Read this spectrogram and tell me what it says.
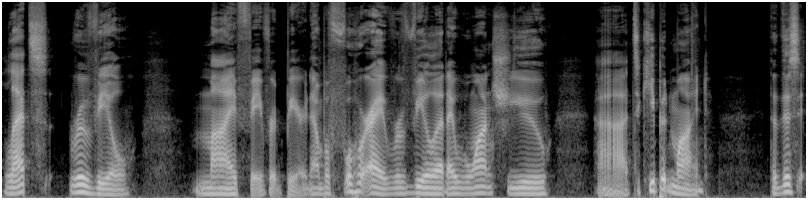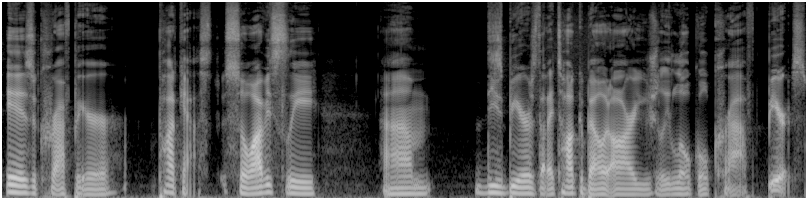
Let's reveal my favorite beer. Now, before I reveal it, I want you uh, to keep in mind that this is a craft beer podcast. So, obviously, um, these beers that I talk about are usually local craft beers.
